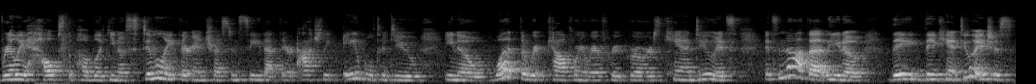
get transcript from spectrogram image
really helps the public, you know, stimulate their interest and see that they're actually able to do, you know, what the California rare fruit growers can do. It's it's not that you know they they can't do it. It's just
